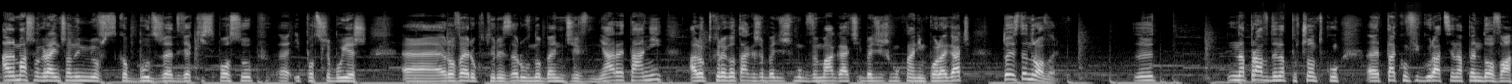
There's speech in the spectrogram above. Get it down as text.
ale masz ograniczony mimo wszystko budżet w jakiś sposób e, i potrzebujesz e, roweru, który zarówno będzie w miarę tani, ale od którego także będziesz mógł wymagać i będziesz mógł na nim polegać, to jest ten rower. Naprawdę na początku e, ta konfiguracja napędowa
